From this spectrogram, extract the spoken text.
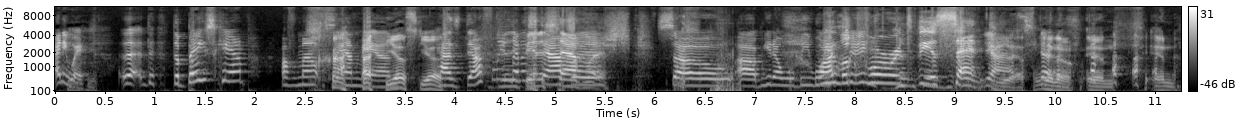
Anyway, hmm, hmm. the, the, the base camp of Mount Sandman Yes, yes. has definitely Really been, been established. So um, you know we'll be watching. We watching. look forward to the ascent. Yes, yes, you know, and and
